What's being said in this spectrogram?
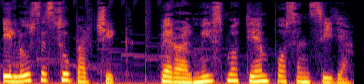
y luce super chic, pero al mismo tiempo sencilla.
